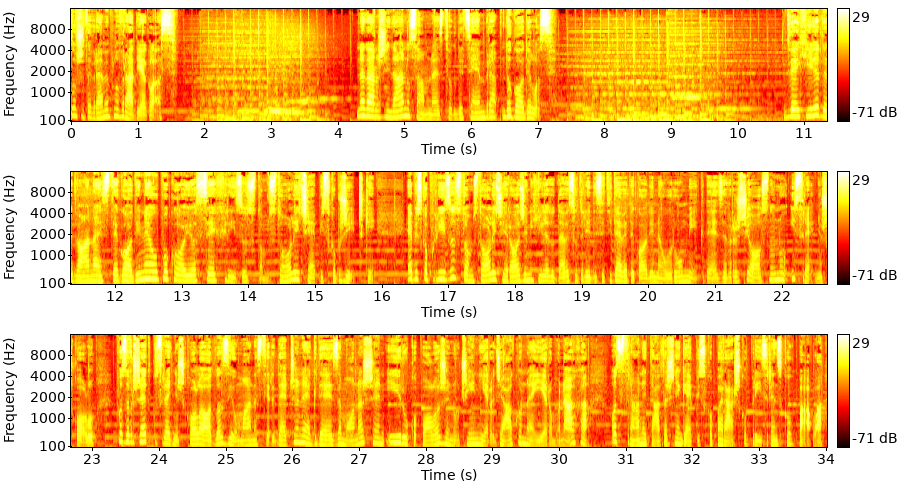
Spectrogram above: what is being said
Slušate Vremeplov Radija Glas. Na današnji dan, 18. decembra, dogodilo se. 2012. godine upokojio se Hrizostom Stolić, episkop Žički – Episkop Hrizostom Stolić je rođen 1939. godine u Rumi, gde je završio osnovnu i srednju školu. Po završetku srednje škole odlazi u manastir Dečane, gde je zamonašen i rukopoložen u čin jerođakona i jeromonaha od strane tadašnjeg episkopa Raško-Prizrenskog Pavla.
